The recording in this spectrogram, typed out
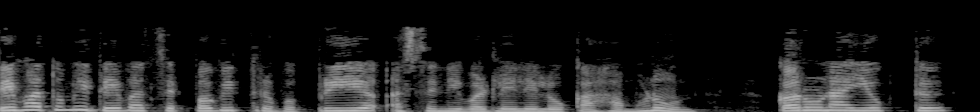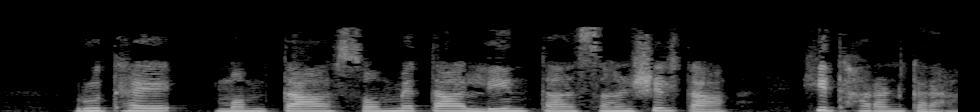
तेव्हा तुम्ही देवाचे पवित्र व प्रिय असे निवडलेले लोक आहात म्हणून करुणायुक्त हृदय ममता सौम्यता लीनता सहनशीलता ही धारण करा.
